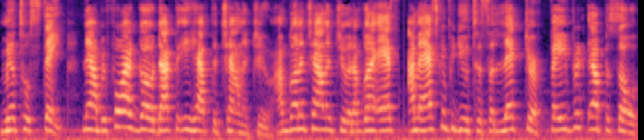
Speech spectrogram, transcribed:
mental state. Now, before I go, Dr. E have to challenge you. I'm going to challenge you, and I'm going to ask. I'm asking for you to select your favorite episode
